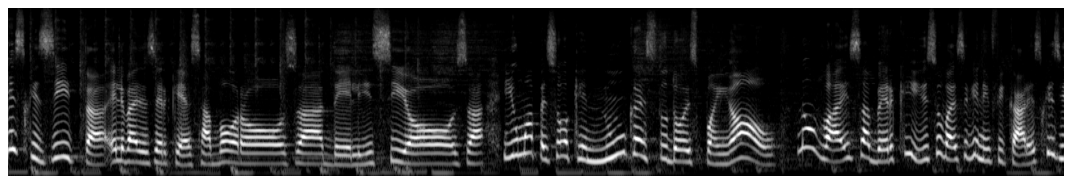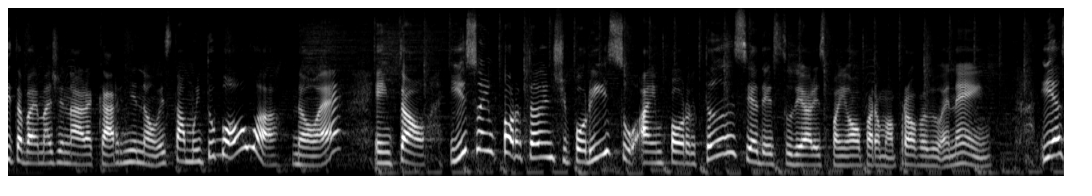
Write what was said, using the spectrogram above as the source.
Esquisita, ele vai dizer que é saborosa, deliciosa. E uma pessoa que nunca estudou espanhol não vai saber que isso vai significar esquisita, vai imaginar a carne não está muito boa, não é? Então, isso é importante, por isso a importância de estudar espanhol para uma prova do Enem. E o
